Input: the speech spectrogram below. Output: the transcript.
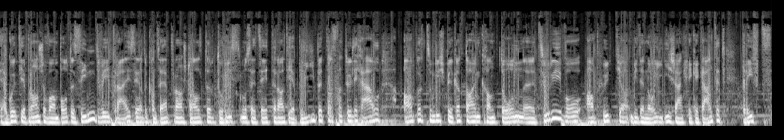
Ja gut, die Branchen, die am Boden sind, wie die Reise- oder Konzertveranstalter, Tourismus etc., die bleiben das natürlich auch. Aber zum Beispiel gerade hier im Kanton äh, Zürich, wo ab heute ja wieder neue Einschränkungen gelten, trifft es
